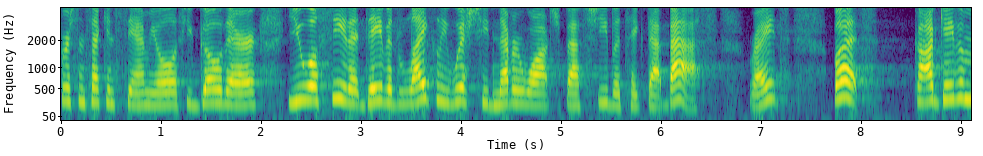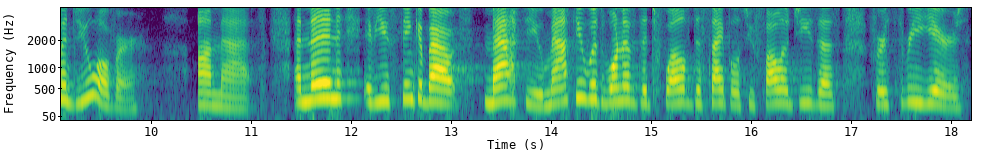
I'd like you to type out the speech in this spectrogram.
1st and 2nd Samuel. If you go there, you will see that David likely wished he'd never watched Bathsheba take that bath, right? But God gave him a do over on that. And then if you think about Matthew, Matthew was one of the 12 disciples who followed Jesus for three years.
